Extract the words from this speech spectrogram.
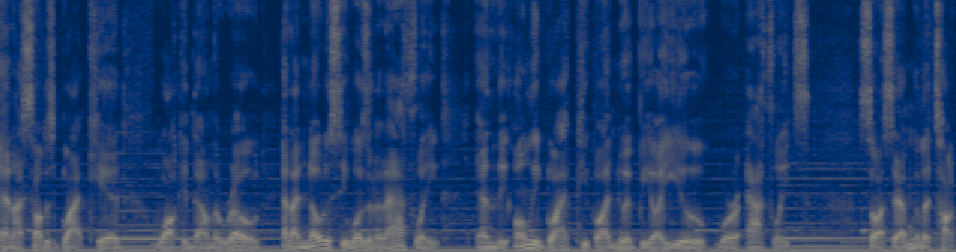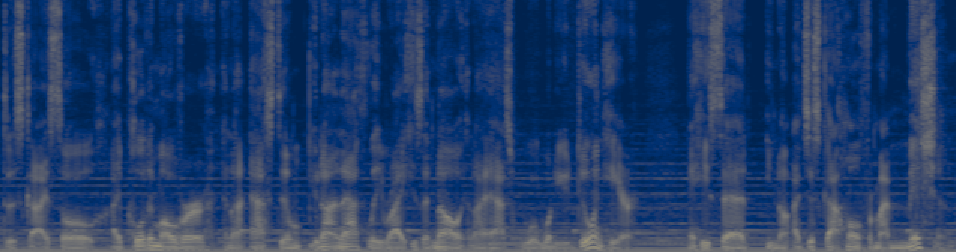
and I saw this black kid walking down the road, and I noticed he wasn't an athlete. And the only black people I knew at BYU were athletes. So I said, I'm going to talk to this guy. So I pulled him over and I asked him, You're not an athlete, right? He said, No. And I asked, Well, what are you doing here? And he said, You know, I just got home from my mission.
